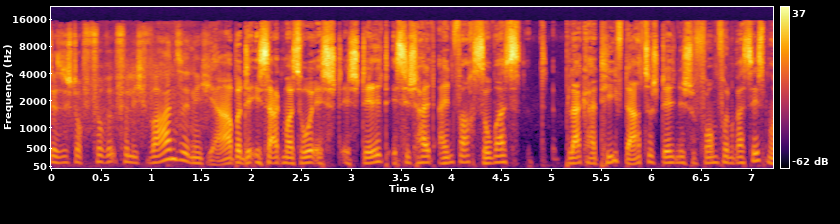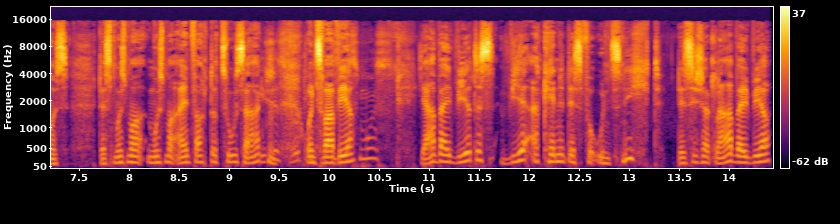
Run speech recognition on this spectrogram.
das ist doch vö- völlig wahnsinnig. Ja, aber ich sag mal so, es, es stellt, es ist halt einfach sowas plakativ darzustellen, ist eine Form von Rassismus. Das muss man, muss man einfach dazu sagen. es Und zwar wir, Rassismus? ja, weil wir das, wir erkennen das für uns nicht. Das ist ja klar, weil wir,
